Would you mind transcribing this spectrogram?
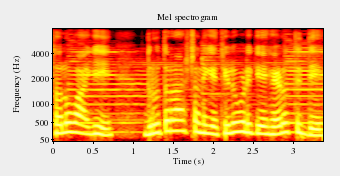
ಸಲುವಾಗಿ ಧೃತರಾಷ್ಟ್ರನಿಗೆ ತಿಳುವಳಿಕೆ ಹೇಳುತ್ತಿದ್ದೆ.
